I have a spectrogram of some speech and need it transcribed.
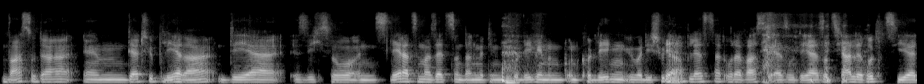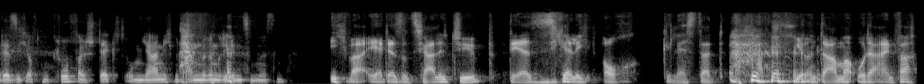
warst du da ähm, der Typ Lehrer, der sich so ins Lehrerzimmer setzt und dann mit den Kolleginnen und, Kollegen über die Schüler ja. ablästert? Oder warst du eher so der soziale Rückzieher, der sich auf dem Klo versteckt, um ja nicht mit anderen reden zu müssen? Ich war eher der soziale Typ, der sicherlich auch gelästert hat hier und da mal oder einfach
